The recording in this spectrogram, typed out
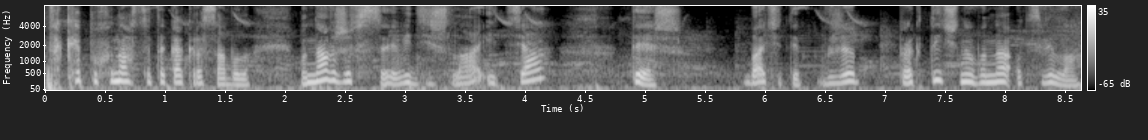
таке пухнасте, така краса була. Вона вже все відійшла, і ця теж, бачите, вже практично вона оцвіла.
